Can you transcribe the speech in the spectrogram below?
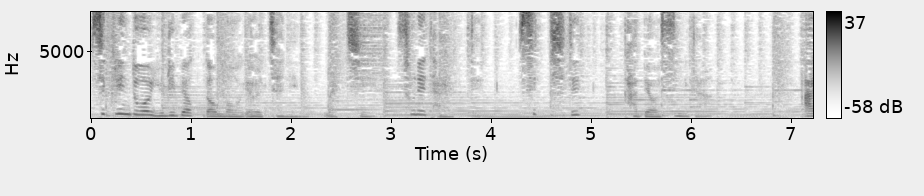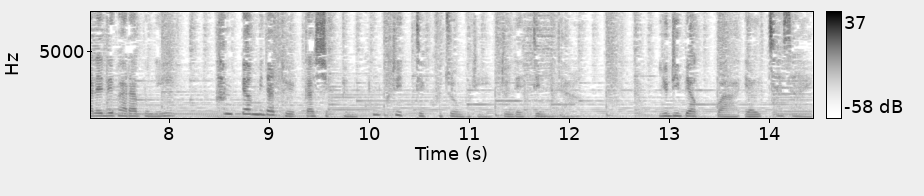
스크린도어 유리벽 너머 열차는 마치 손에 닿을 듯 스치듯 가벼웠습니다. 아래를 바라보니 한 뼘이나 될까 싶은 콘크리트 구조물이 눈에 띕니다. 유리벽과 열차 사이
